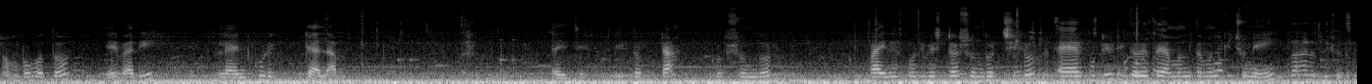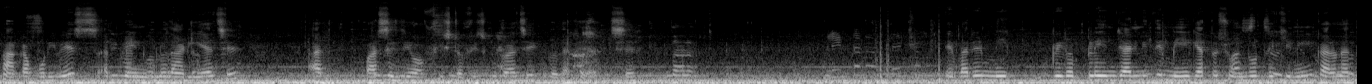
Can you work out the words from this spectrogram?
সম্ভবত এবারই ল্যান্ড করে গেলাম। এই যে ভিতরটা খুব সুন্দর। বাইরের পরিবেশটাও সুন্দর ছিল। এয়ারপোর্টের ভিতরে তো এমন তেমন কিছু নেই। শুধু ফাঁকা পরিবেশ আর প্লেনগুলো দাঁড়িয়ে আছে। আর পাশে যে অফিস টফিসগুলো আছে এগুলো দেখা যাচ্ছে। এবারের মেঘ প্লেন জার্নিতে মেঘ এত সুন্দর দেখিনি কারণ এত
